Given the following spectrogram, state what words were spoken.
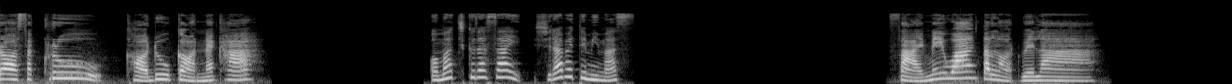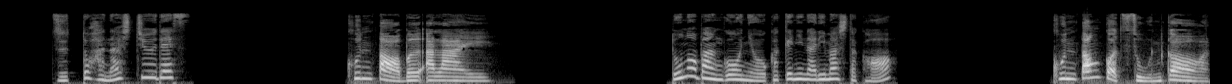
รอสักครู่ ขอดูก่อนนะคะ お待ちください。調べてみます。 สายไม่ว่างตลอดเวลาずっと話し中ですคุณต่อเบอร์อะไรどの番号におかけになりましたかคุณต้องกดศูนย์ก่อน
